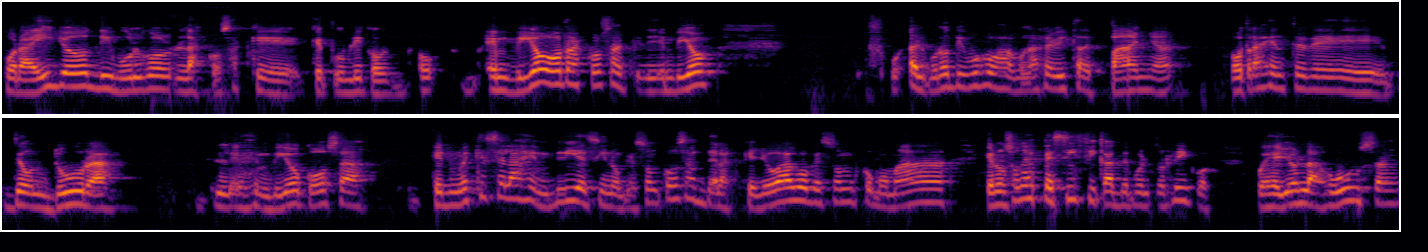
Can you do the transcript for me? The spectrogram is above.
por ahí yo divulgo las cosas que, que publico. envío otras cosas, envío algunos dibujos a una revista de España, otra gente de, Honduras les envío cosas que no es que se las envíe, sino que son cosas de las que yo hago que son como más, que no son específicas de Puerto Rico, pues ellos las usan.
